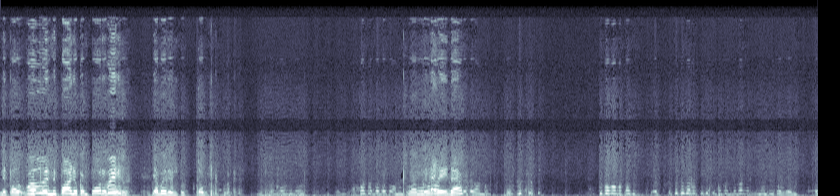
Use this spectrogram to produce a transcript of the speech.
Не, пал, не, па- не палю контору. Виріж. Я виріжу. Добре. Ладно, ми вже йдемо. Типа мама каже, якщо ти зараз підеш і купиш бадон, я тобі на 50 гривень. Я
